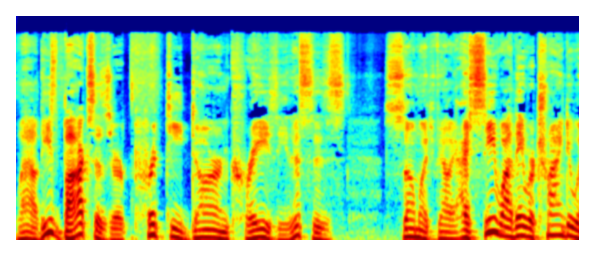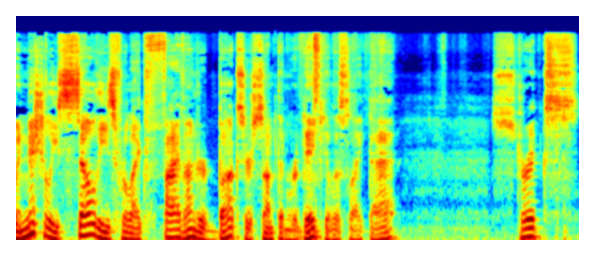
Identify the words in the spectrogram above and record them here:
Wow, these boxes are pretty darn crazy. This is so much value. I see why they were trying to initially sell these for like 500 bucks or something ridiculous like that. Strix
